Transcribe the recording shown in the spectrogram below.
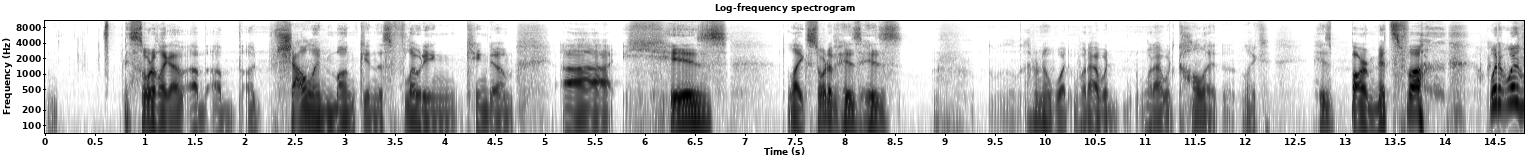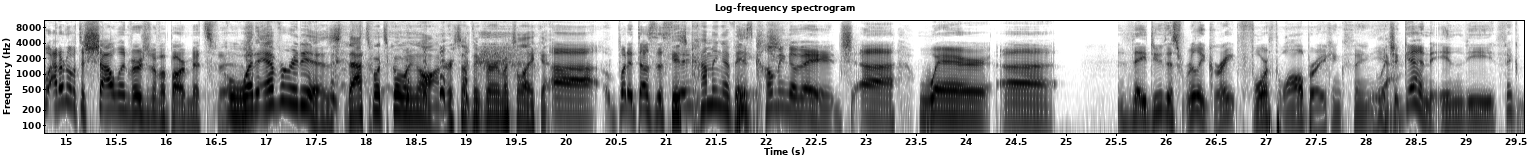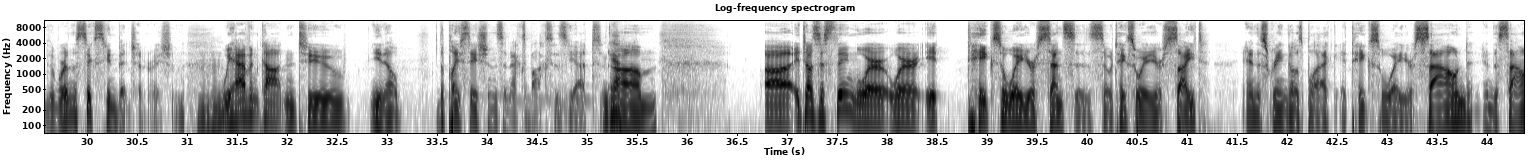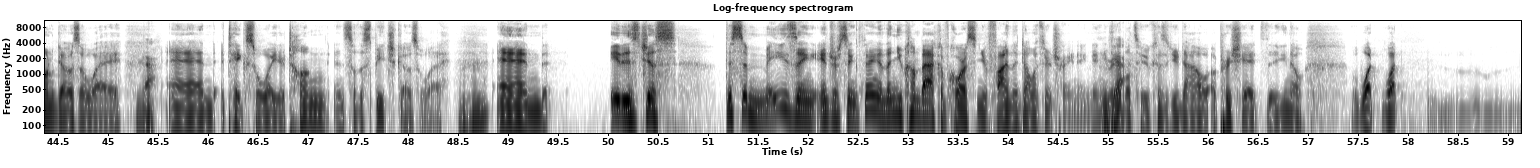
is sort of like a, a, a, Shaolin monk in this floating kingdom. Uh, his like sort of his his I don't know what, what I would what I would call it like his bar mitzvah. what, what I don't know what the Shaolin version of a bar mitzvah. Is. Whatever it is, that's what's going on, or something very much like it. Uh, but it does this His thing- coming of his age. His coming of age uh, where uh, they do this really great fourth wall breaking thing which again in the think we're in the 16-bit generation Mm-hmm. we haven't gotten to you know the playstations and xboxes yet Yeah. um, uh, it does this thing where where it takes away your senses so it takes away your sight and the screen goes black it takes away your sound and the sound goes away Yeah. and it takes away your tongue and so the speech goes away Mm-hmm. and it is just this amazing interesting thing and then you come back of course and you're finally done with your training and you're Yeah. able to because you now appreciate the you know what what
